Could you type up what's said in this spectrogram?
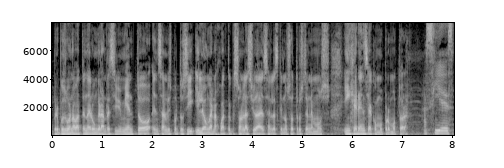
pero pues bueno, va a tener un gran recibimiento en San Luis Potosí y León, Guanajuato, que son las ciudades en las que nosotros tenemos injerencia como promotora. Así es.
